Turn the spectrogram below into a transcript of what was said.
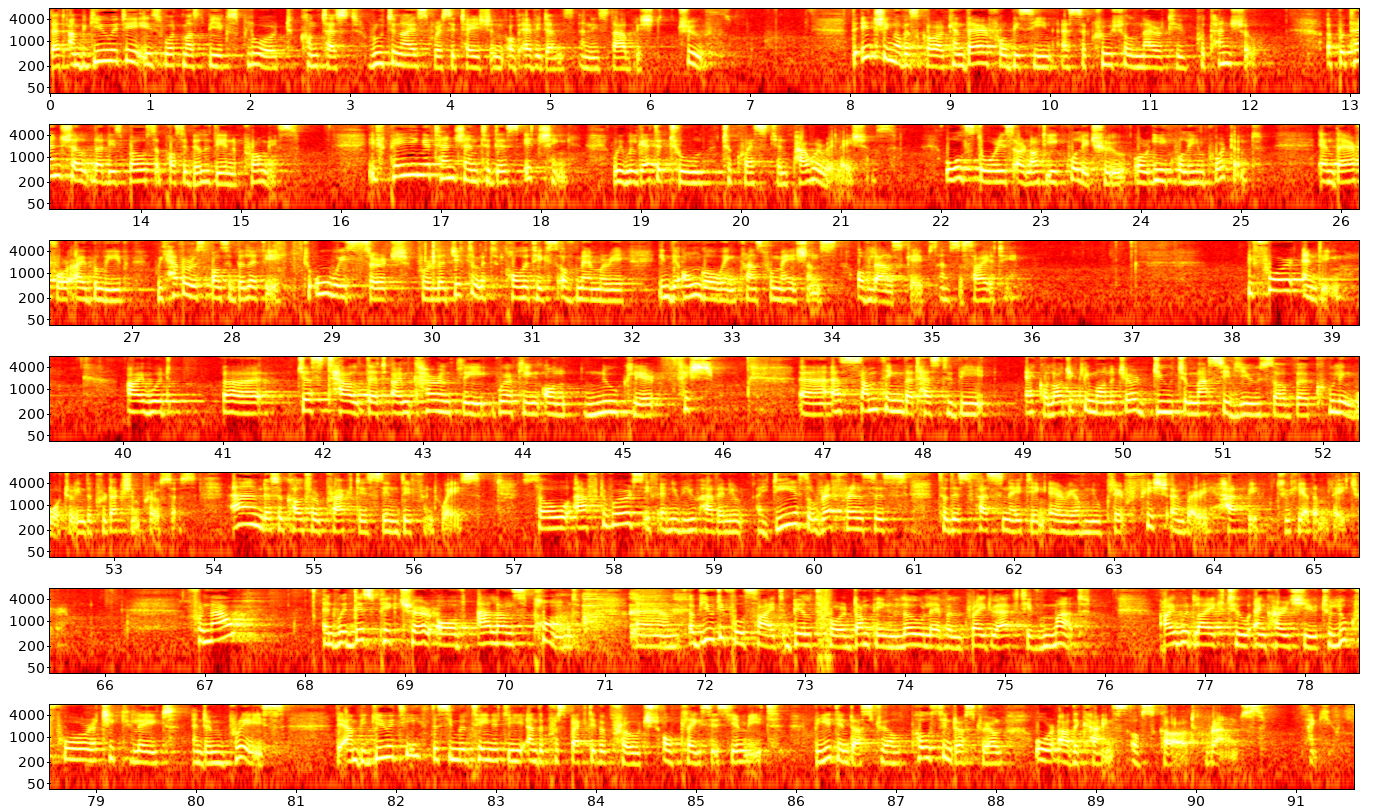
that ambiguity is what must be explored to contest routinized recitation of evidence and established truth. The itching of a scar can therefore be seen as a crucial narrative potential, a potential that is both a possibility and a promise. If paying attention to this itching, we will get a tool to question power relations. All stories are not equally true or equally important. And therefore, I believe we have a responsibility to always search for legitimate politics of memory in the ongoing transformations of landscapes and society. Before ending, I would uh, just tell that I'm currently working on nuclear fish uh, as something that has to be ecologically monitored due to massive use of uh, cooling water in the production process, and as a cultural practice in different ways. So, afterwards, if any of you have any ideas or references to this fascinating area of nuclear fish, I'm very happy to hear them later. For now, and with this picture of Allen's Pond, um, a beautiful site built for dumping low level radioactive mud, I would like to encourage you to look for, articulate, and embrace the ambiguity, the simultaneity, and the prospective approach of places you meet, be it industrial, post industrial, or other kinds of scarred grounds. Thank you.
